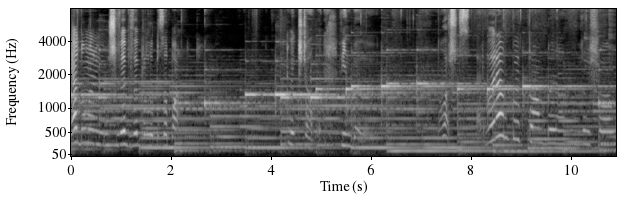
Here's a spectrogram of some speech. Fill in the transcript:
я думаю, що ви б вибрали б забанити. Б він би на ваш сервера би там би зайшов.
